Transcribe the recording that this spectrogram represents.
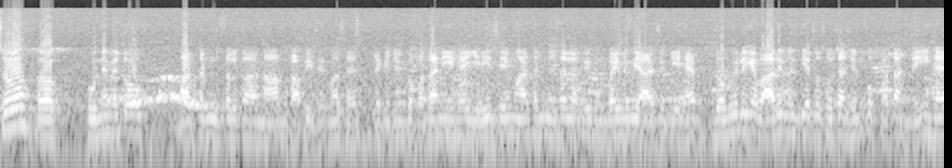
सो so, पुणे में तो मार्तन मिसल का नाम काफ़ी फ़ेमस है लेकिन जिनको पता नहीं है यही सेम मार्तन मिसल अभी मुंबई में भी आ चुकी है। डोंबिवली के बाहर भी मिलती है तो सोचा जिनको पता नहीं है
